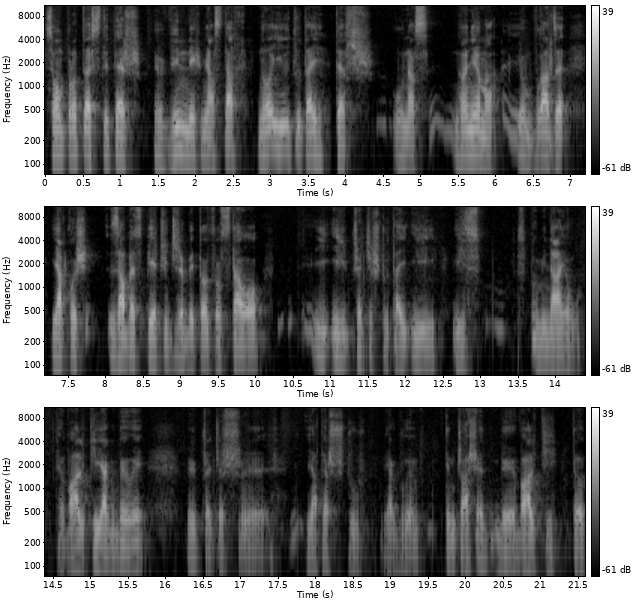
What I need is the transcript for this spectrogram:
Są protesty też w innych miastach. No i tutaj też u nas no nie ma ją władze jakoś zabezpieczyć, żeby to zostało. I, i przecież tutaj i, i wspominają te walki, jak były. Przecież y, ja też tu, jak byłem w tym czasie, były walki, to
